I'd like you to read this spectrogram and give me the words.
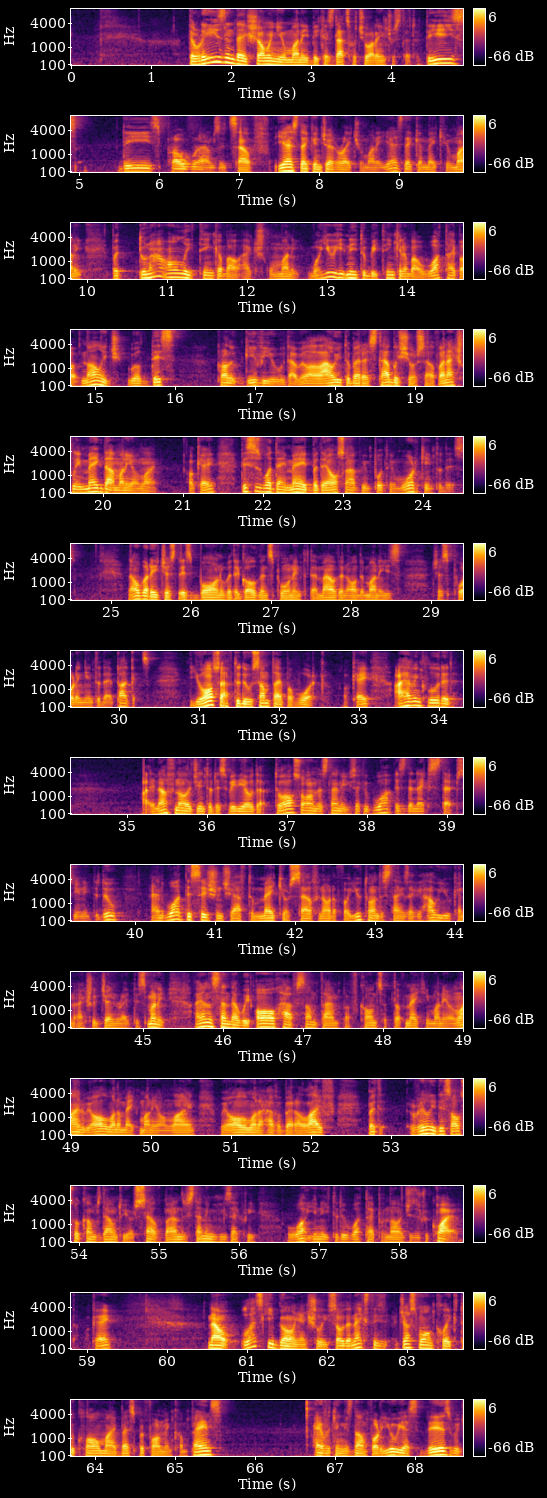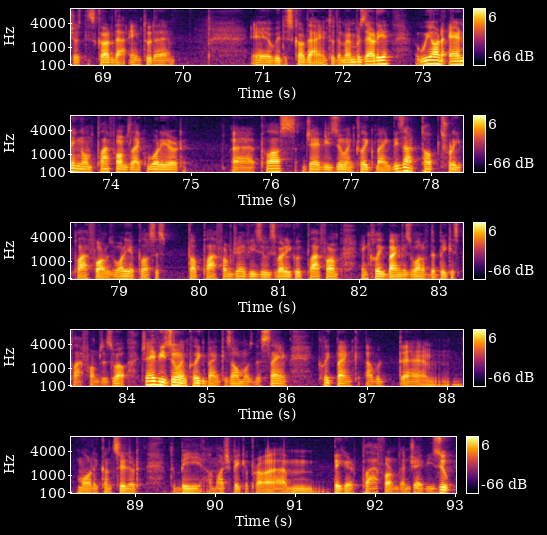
The reason they're showing you money because that's what you are interested. These these programs itself yes they can generate you money yes they can make you money but do not only think about actual money what you need to be thinking about what type of knowledge will this product give you that will allow you to better establish yourself and actually make that money online okay? This is what they made but they also have been putting work into this. Nobody just is born with a golden spoon into their mouth and all the money is just pouring into their pockets. You also have to do some type of work okay? I have included uh, enough knowledge into this video that to also understand exactly what is the next steps you need to do and what decisions you have to make yourself in order for you to understand exactly how you can actually generate this money. I understand that we all have some type of concept of making money online. We all want to make money online. We all want to have a better life. But really this also comes down to yourself by understanding exactly what you need to do, what type of knowledge is required, okay? Now, let's keep going actually. So the next is just one click to clone my best performing campaigns. Everything is done for you. Yes, it is. We just discard that into the uh, we discard that into the members area. We are earning on platforms like Warrior uh, Plus, JVZoo, and ClickBank. These are top three platforms. Warrior Plus is top platform. JVZoo is very good platform, and ClickBank is one of the biggest platforms as well. JVZoo and ClickBank is almost the same. ClickBank I would um, more considered to be a much bigger pro, um, bigger platform than JVZoo.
